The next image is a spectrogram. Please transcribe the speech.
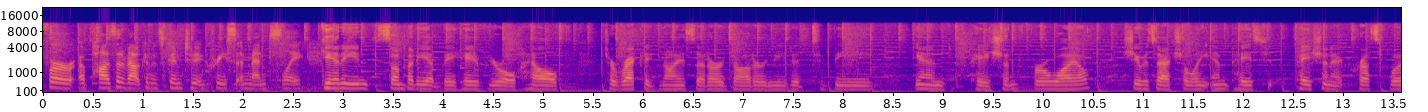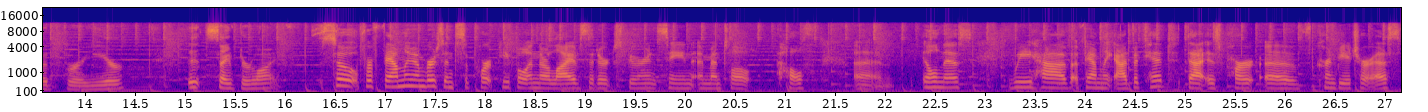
for a positive outcome is going to increase immensely. Getting somebody at behavioral health to recognize that our daughter needed to be inpatient for a while. She was actually inpatient at Crestwood for a year. It saved her life. So for family members and support people in their lives that are experiencing a mental health um, illness, we have a family advocate that is part of Kern BHRS.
